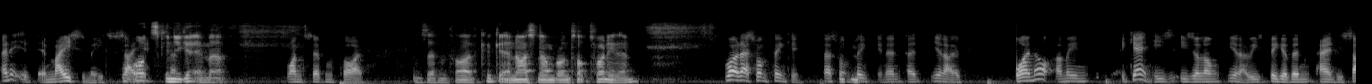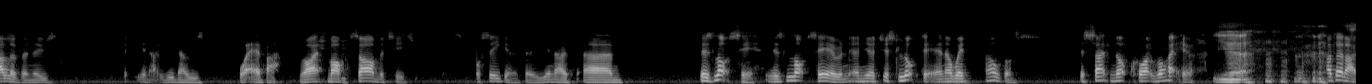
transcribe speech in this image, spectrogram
and it, it amazes me to say What odds can you get him at? One seven five. One seven five could get a nice number on top twenty then. Well, that's what I'm thinking. That's what. I'm thinking. And, and you know, why not? I mean, again, he's he's along. You know, he's bigger than Andy Sullivan, who's, you know, we know he's whatever, right? Marcus Armitage, what's he going to do? You know, um, there's lots here. There's lots here, and, and you just looked at it and I went, hold on, there's something not quite right here. Yeah. I don't know.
